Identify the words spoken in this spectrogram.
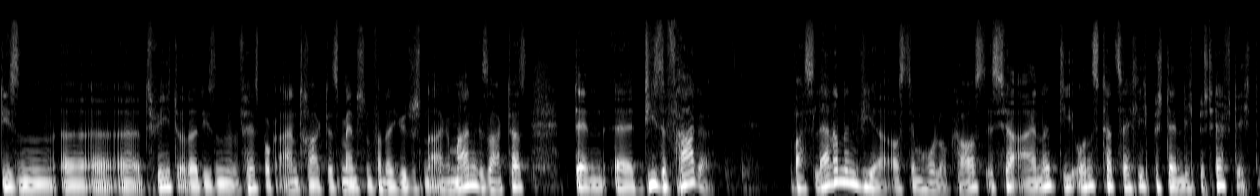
diesen äh, äh, Tweet oder diesen Facebook-Eintrag des Menschen von der jüdischen Allgemeinen gesagt hast. Denn äh, diese Frage, was lernen wir aus dem Holocaust, ist ja eine, die uns tatsächlich beständig beschäftigt.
